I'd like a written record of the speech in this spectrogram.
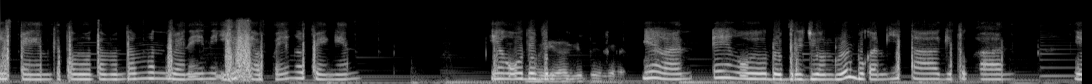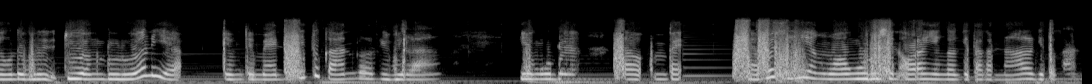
ih pengen ketemu teman-teman pengen ini iya siapa yang nggak pengen yang udah oh ber- iya gitu ya. Iya kan? Eh yang udah berjuang duluan bukan kita gitu kan. Yang udah berjuang duluan ya tim-tim medis itu kan kalau dibilang. Yang udah sampai siapa sih yang mau ngurusin orang yang gak kita kenal gitu kan.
